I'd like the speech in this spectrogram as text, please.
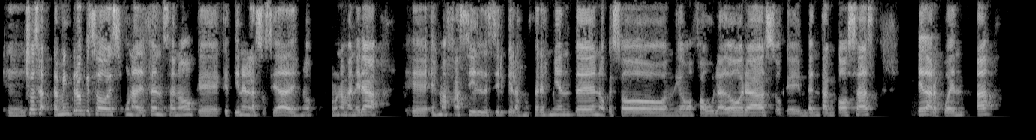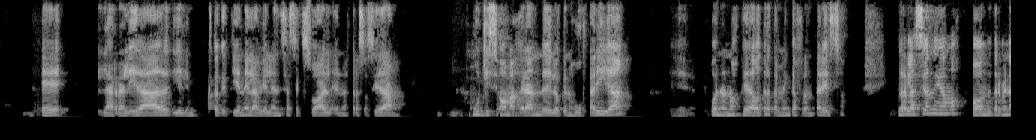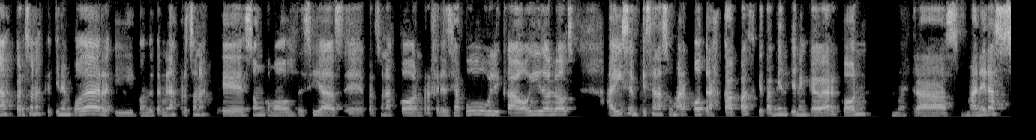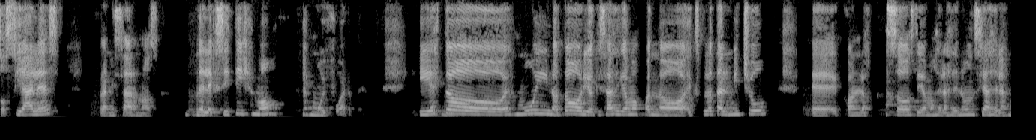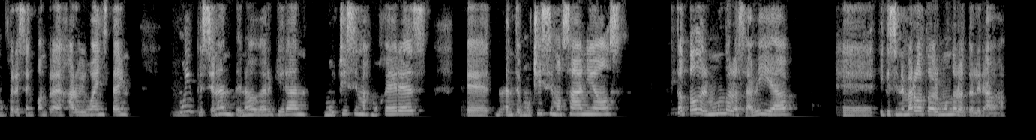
Eh, yo también creo que eso es una defensa, ¿no? Que, tienen las sociedades, ¿no? De una manera eh, es más fácil decir que las mujeres mienten o que son, digamos, fabuladoras o que inventan cosas que dar cuenta de la realidad y el impacto que tiene la violencia sexual en nuestra sociedad. Muchísimo más grande de lo que nos gustaría, bueno, nos queda otra también que afrontar eso. En relación, digamos, con determinadas personas que tienen poder y con determinadas personas que son, como vos decías, eh, personas con referencia pública o ídolos, ahí se empiezan a sumar otras capas que también tienen que ver con nuestras maneras sociales de organizarnos, donde el exitismo es muy fuerte. Y esto es muy notorio, quizás, digamos, cuando explota el Michu, eh, con los casos, digamos, de las denuncias de las mujeres en contra de Harvey Weinstein. Muy impresionante, ¿no? Ver que eran muchísimas mujeres eh, durante muchísimos años. Esto todo el mundo lo sabía eh, y que sin embargo todo el mundo lo toleraba.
